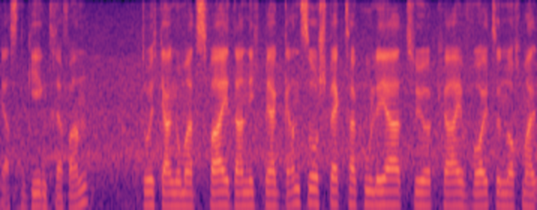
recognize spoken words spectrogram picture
ersten Gegentreffern. Durchgang Nummer 2 dann nicht mehr ganz so spektakulär. Türkei wollte nochmal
